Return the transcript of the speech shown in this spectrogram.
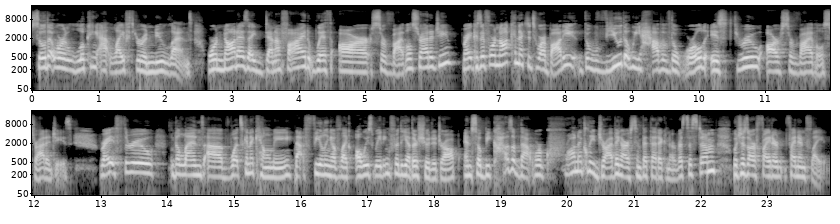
so that we're looking at life through a new lens. We're not as identified with our survival strategy, right? Because if we're not connected to our body, the view that we have of the world is through our survival strategies, right? Through the lens of what's going to kill me, that feeling of like always waiting for the other shoe to drop. And so because of that, we're chronically driving our sympathetic nervous system, which is our fight or fight and flight.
